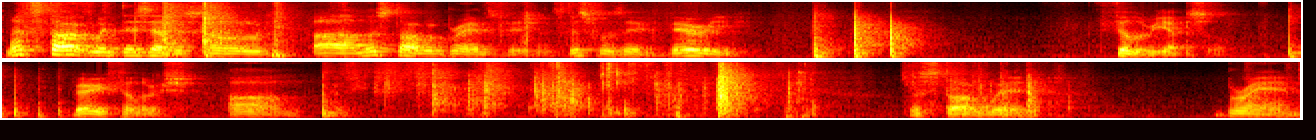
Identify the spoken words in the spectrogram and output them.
let's start with this episode. Um, let's start with Bran's visions. This was a very fillery episode. Very fillerish. Um, let's start with Bran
